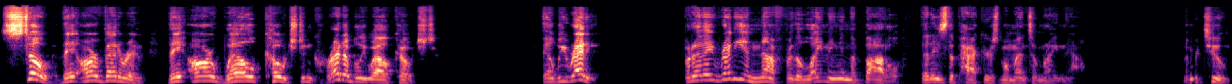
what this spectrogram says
So they are veteran. They are well coached, incredibly well coached. They'll be ready. But are they ready enough for the lightning in the bottle that is the Packers' momentum right now? Number two,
